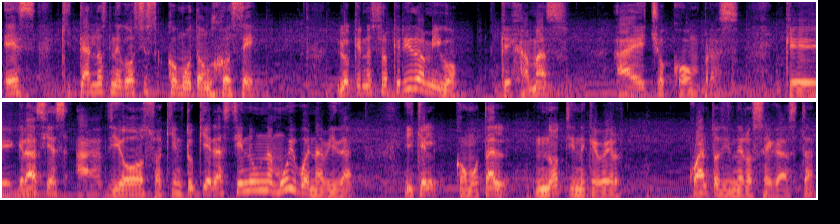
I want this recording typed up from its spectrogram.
es quitar los negocios como Don José? Lo que nuestro querido amigo, que jamás ha hecho compras, que gracias a Dios o a quien tú quieras tiene una muy buena vida y que él como tal no tiene que ver cuánto dinero se gasta,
